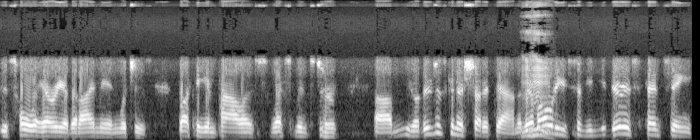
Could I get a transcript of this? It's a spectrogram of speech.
this whole area that I'm in, which is Buckingham Palace, Westminster. Um, you know, they're just going to shut it down, and mm-hmm. they've already. I mean, there is fencing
